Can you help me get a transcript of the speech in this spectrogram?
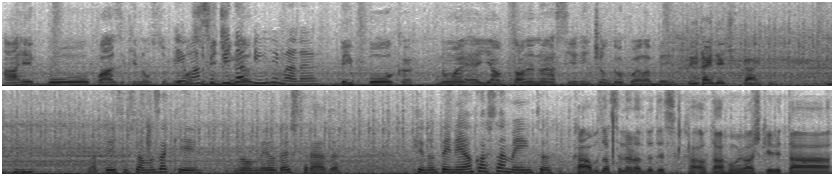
arregou, quase que não subiu. E uma, subida mínima, né? Bem pouca. Não é, e a Towner não é assim, a gente andou com ela bem. Vou tentar identificar aqui. Isso, estamos aqui, no meio da estrada. Que não tem nem acostamento. O cabo do acelerador desse carro tá ruim. Eu acho que ele tá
